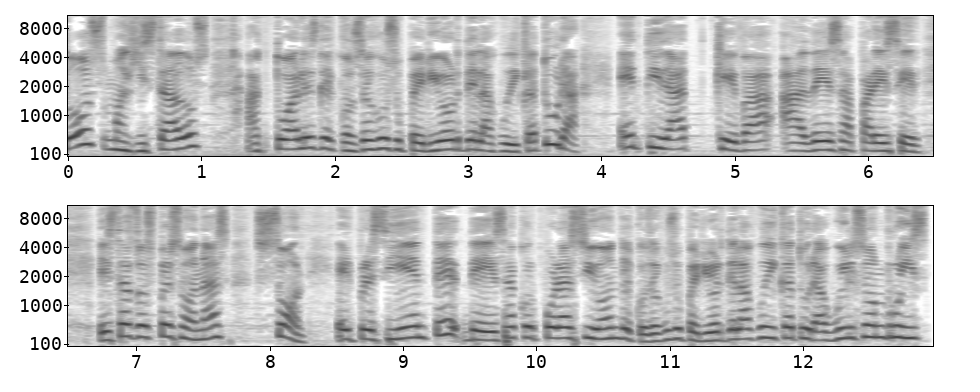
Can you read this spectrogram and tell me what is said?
dos magistrados actuales del Consejo Superior de la Judicatura, entidad que va a desaparecer. Estas dos personas son el presidente de esa corporación del Consejo Superior de la Judicatura, Wilson Ruiz,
